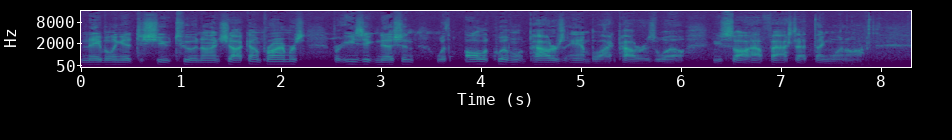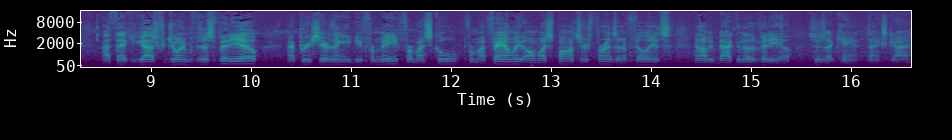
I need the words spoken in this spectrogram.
enabling it to shoot 2 and 9 shotgun primers for easy ignition with all equivalent powders and black powder as well. You saw how fast that thing went off. I thank you guys for joining me for this video. I appreciate everything you do for me, for my school, for my family, all my sponsors, friends, and affiliates, and I'll be back in another video as soon as I can. Thanks, guys.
